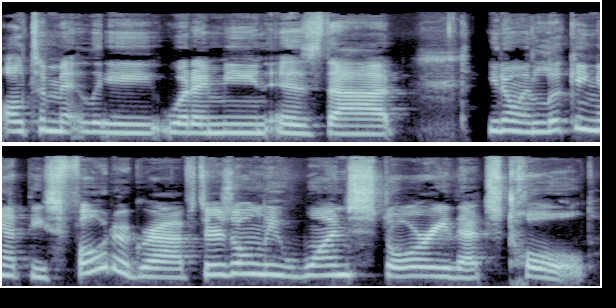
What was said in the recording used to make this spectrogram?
Ultimately, what I mean is that, you know, in looking at these photographs, there's only one story that's told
